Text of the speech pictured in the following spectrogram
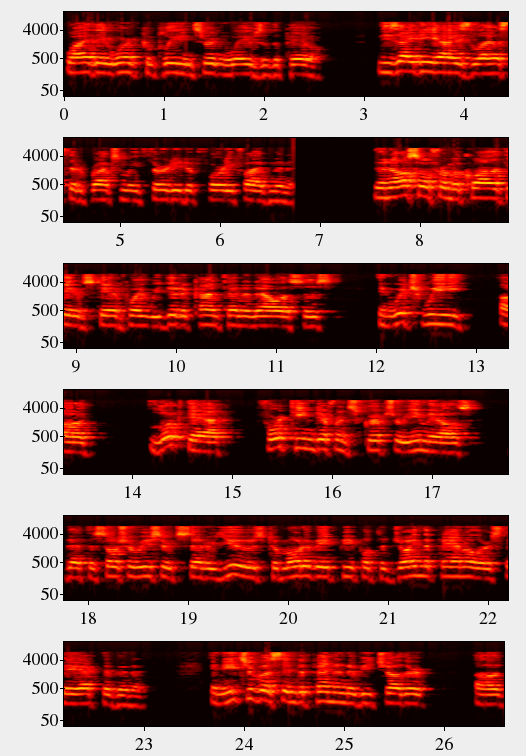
why they weren't completing certain waves of the panel. These IDIs lasted approximately 30 to 45 minutes. Then also from a qualitative standpoint, we did a content analysis in which we uh, looked at 14 different scripts or emails that the Social Research Center used to motivate people to join the panel or stay active in it. And each of us, independent of each other, uh,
